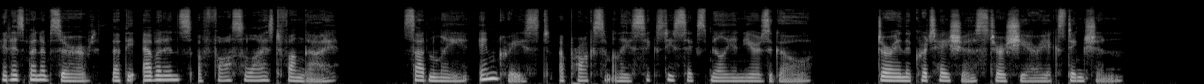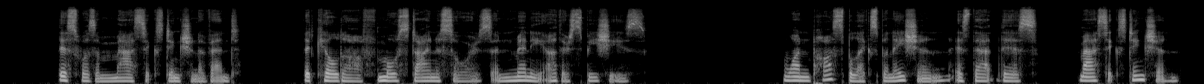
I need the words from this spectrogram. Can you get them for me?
it has been observed that the evidence of fossilized fungi suddenly increased approximately 66 million years ago during the Cretaceous Tertiary extinction. This was a mass extinction event that killed off most dinosaurs and many other species. One possible explanation is that this mass extinction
